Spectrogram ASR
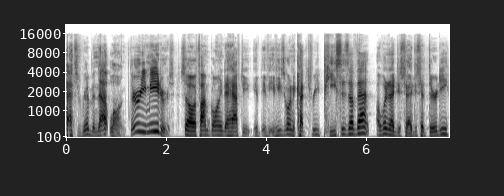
has ribbon that long 30 meters so if i'm going to have to if, if, if, he's going to cut three pieces of that oh what did i just say i just said 30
